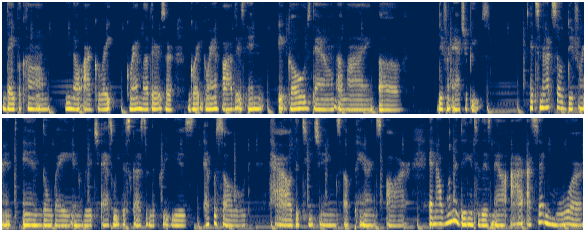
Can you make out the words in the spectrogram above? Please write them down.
they become, you know, our great grandmothers or great grandfathers. And it goes down a line of different attributes. It's not so different in the way in which, as we discussed in the previous episode, how the teachings of parents are. And I want to dig into this now. I, I said more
